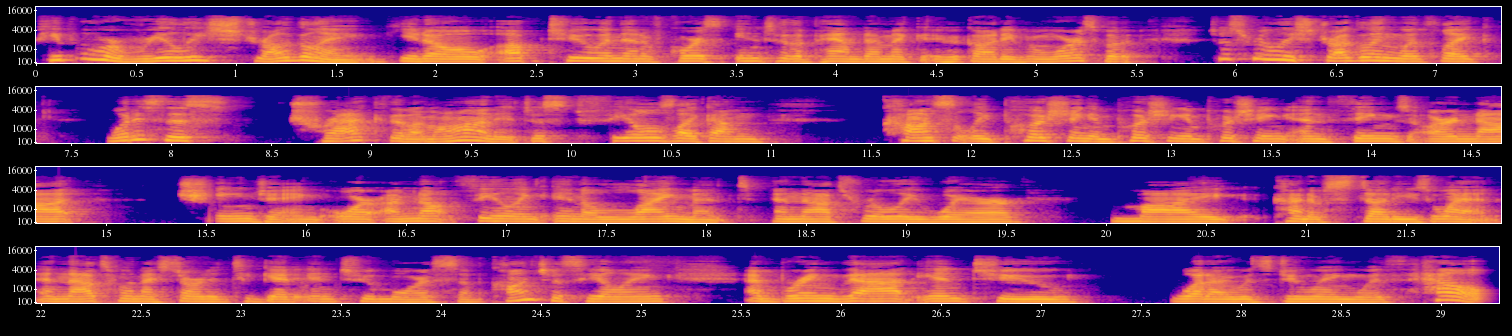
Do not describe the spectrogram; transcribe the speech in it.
people were really struggling, you know, up to, and then of course into the pandemic, it got even worse, but just really struggling with like, what is this track that I'm on? It just feels like I'm constantly pushing and pushing and pushing and things are not changing or I'm not feeling in alignment. And that's really where my kind of studies went. And that's when I started to get into more subconscious healing and bring that into what I was doing with health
